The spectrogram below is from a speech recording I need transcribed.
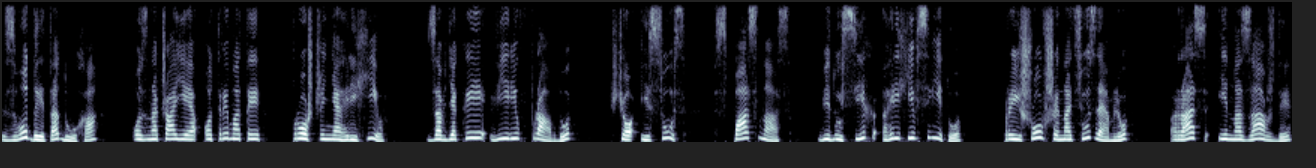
з води та духа означає отримати прощення гріхів завдяки вірі в правду, що Ісус спас нас від усіх гріхів світу, прийшовши на цю землю раз і назавжди,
